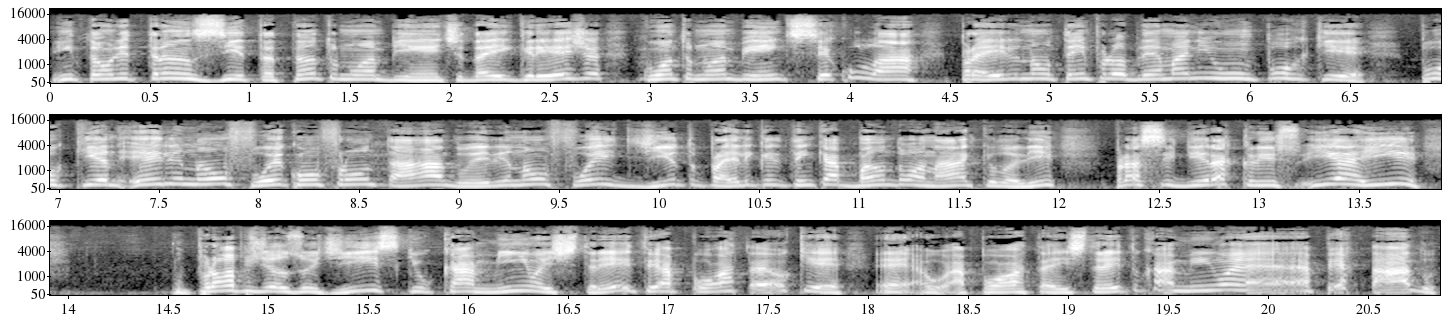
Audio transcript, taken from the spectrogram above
então ele transita tanto no ambiente da igreja quanto no ambiente secular. Para ele não tem problema nenhum. Por quê? Porque ele não foi confrontado, ele não foi dito para ele que ele tem que abandonar aquilo ali para seguir a Cristo. E aí, o próprio Jesus diz que o caminho é estreito e a porta é o quê? É, a porta é estreita, o caminho é apertado.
